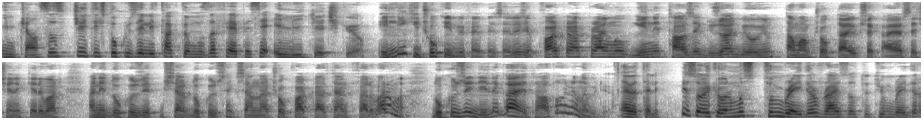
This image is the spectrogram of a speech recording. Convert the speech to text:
imkansız. GTX 950'yi taktığımızda FPS 52'ye çıkıyor. 52 çok iyi bir FPS Recep. Far Cry Primal yeni, taze, güzel bir oyun. Tamam çok daha yüksek ayar seçenekleri var. Hani 970'ler, 980'ler çok farklı alternatifler var ama 950 ile gayet rahat oynanabiliyor. Evet Ali. Bir sonraki oyunumuz Tomb Raider, Rise of the Tomb Raider.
